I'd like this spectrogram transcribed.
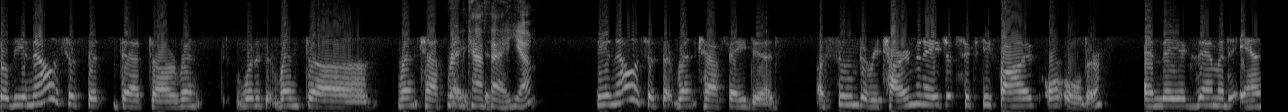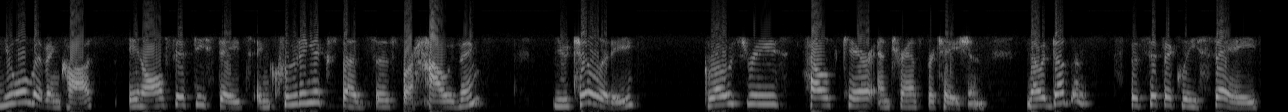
so the analysis that that uh, rent what is it rent uh, rent cafe Rent Cafe. Yep. the analysis that Rent Cafe did assumed a retirement age of 65 or older, and they examined annual living costs in all 50 states, including expenses for housing, utility, groceries, health care, and transportation. Now, it doesn't specifically say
